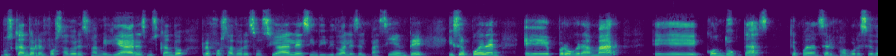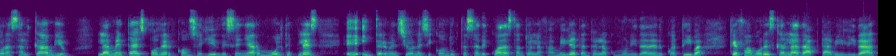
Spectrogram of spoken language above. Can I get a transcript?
buscando reforzadores familiares, buscando reforzadores sociales, individuales del paciente, y se pueden eh, programar eh, conductas que puedan ser favorecedoras al cambio. La meta es poder conseguir diseñar múltiples eh, intervenciones y conductas adecuadas tanto en la familia, tanto en la comunidad educativa, que favorezcan la adaptabilidad,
